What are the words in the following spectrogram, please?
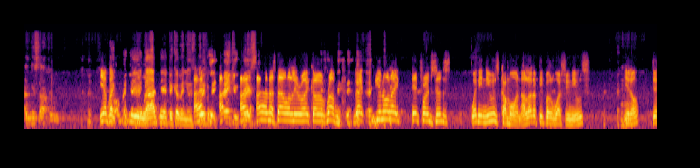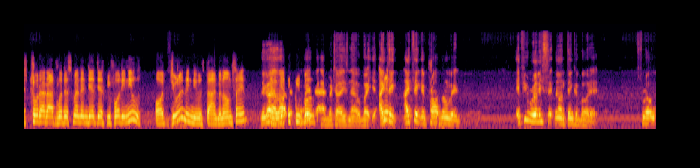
and you start to read. Yeah, but I tell you, last day I pick up a I, newspaper. Thank you, Chris. I understand where Leroy coming from. But you know, like take for instance, when the news come on, a lot of people watch the news. You know, just throw that advertisement in there just before the news or during the news time. You know what I'm saying? They got a lot of people- people to advertise now, but I Yeah. think I think the problem with if you really sit down and think about it, throughout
